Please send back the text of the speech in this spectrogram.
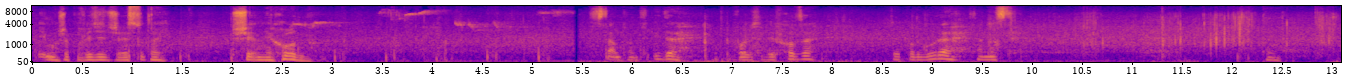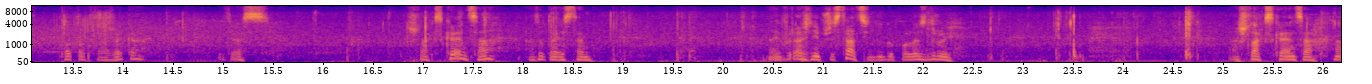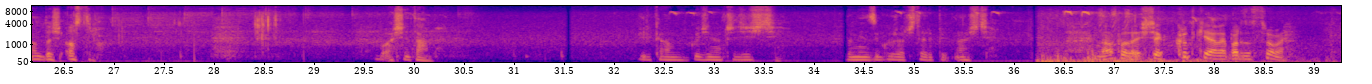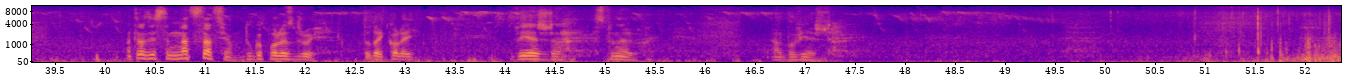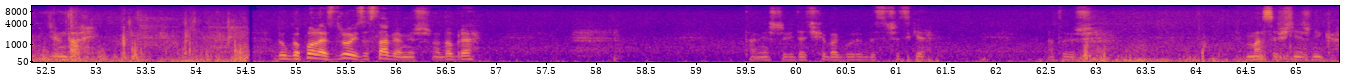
I muszę powiedzieć, że jest tutaj przyjemnie chłodno. Stamtąd idę, powoli sobie wchodzę tutaj pod górę. Tam jest ten potok, ta rzeka. I teraz szlak skręca, a tutaj jestem najwyraźniej przy stacji Długopole Zdrój. A szlak skręca no, dość ostro. Właśnie tam. Wilkanów, godzina 30. Do Międzygórza 4.15. No, podejście krótkie, ale bardzo strome. A teraz jestem nad stacją Długopole Zdrój. Tutaj kolej wyjeżdża z tunelu. Albo wjeżdża. Idziemy dalej. Długopole Zdrój zostawiam już na dobre. Tam jeszcze widać chyba góry Bystrzyckie. A tu już masyw śnieżnika.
